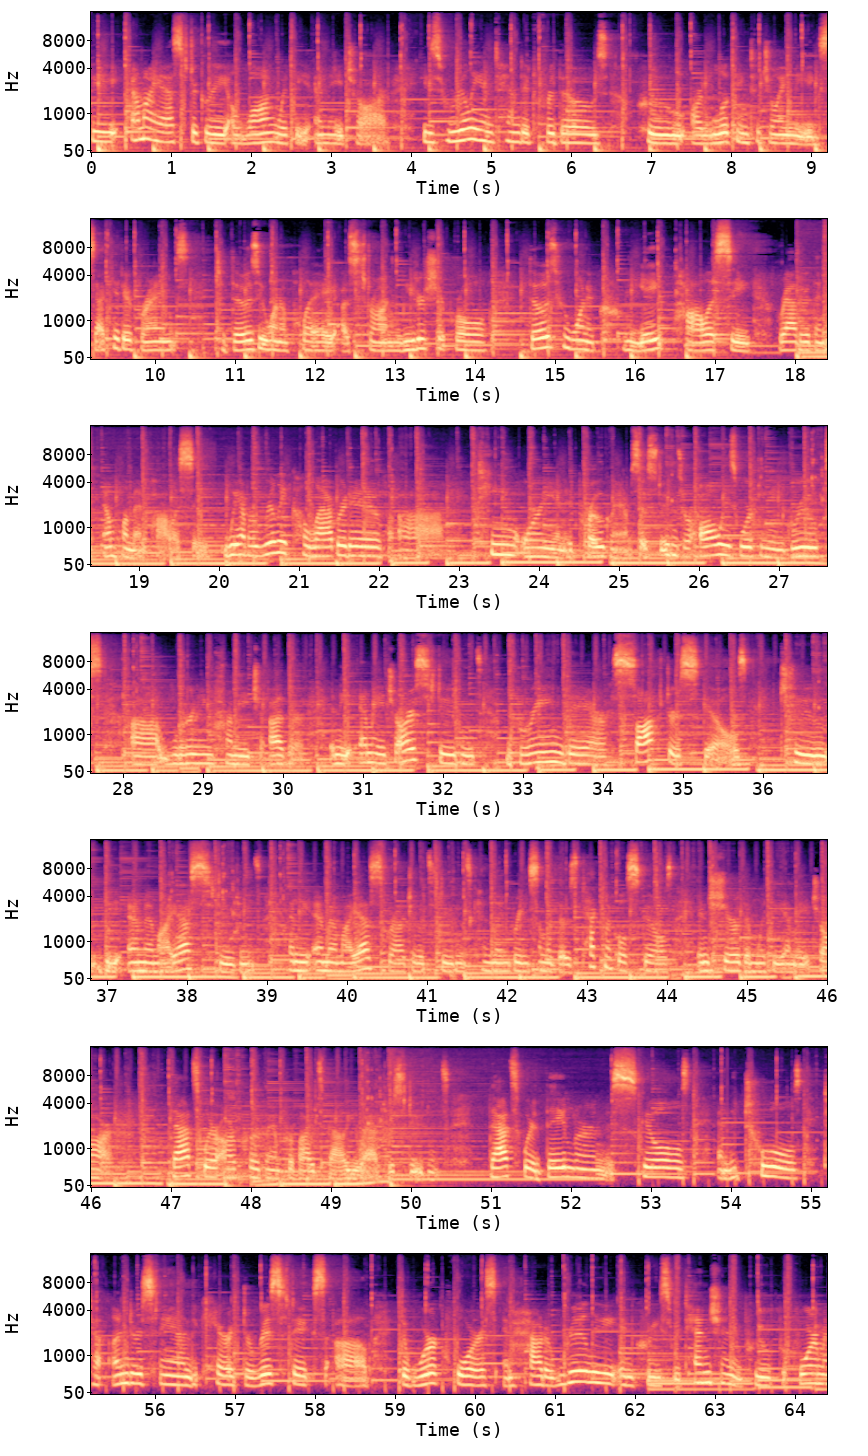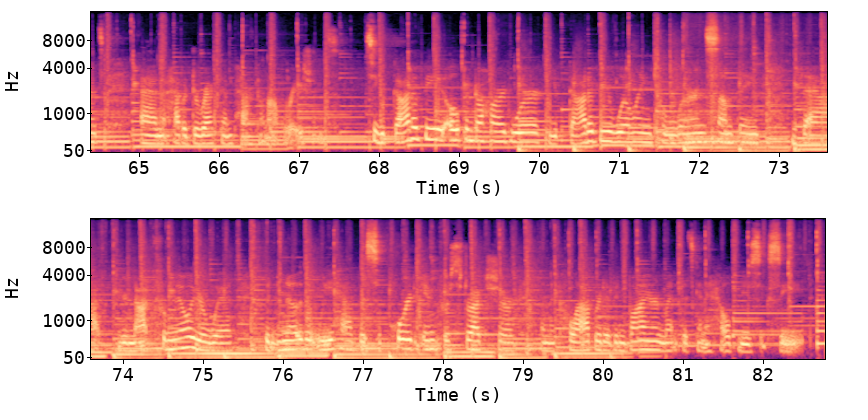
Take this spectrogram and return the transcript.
The MIS degree, along with the MHR, is really intended for those who are looking to join the executive ranks, to those who want to play a strong leadership role, those who want to create policy rather than implement policy. We have a really collaborative, uh, team-oriented program, so students are always working in groups, uh, learning from each other. And the MHR students bring their softer skills to the MMIS students, and the MMIS graduate students can then bring some of those technical skills and share them with the MHR. That's where our program provides value add for students. That's where they learn the skills and the tools to understand the characteristics of the workforce and how to really increase retention, improve performance, and have a direct impact on operations. So you've got to be open to hard work, you've got to be willing to learn something that you're not familiar with, but know that we have the support infrastructure and the collaborative environment that's going to help you succeed.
